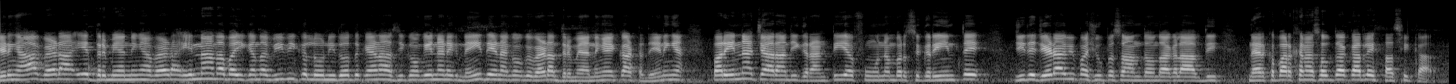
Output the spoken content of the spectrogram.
ਜਿਹੜੀਆਂ ਆ ਵਹਿੜਾਂ, ਇਹ ਦਰਮਿਆਨੀਆਂ ਵਹਿੜਾਂ, ਇਹਨਾਂ ਦਾ ਬਾਈ ਕਹਿੰਦਾ 20 20 ਕਿਲੋ ਨਹੀਂ ਦੁੱਧ ਕਹਿਣਾ ਸੀ ਕਿਉਂਕਿ ਇਹਨਾਂ ਨੇ ਨਹੀਂ ਦੇਣਾ, ਕਿਉਂਕਿ ਵਹਿੜਾਂ ਦਰਮਿਆਨੀਆਂ ਇਹ ਘੱਟ ਦੇਣੀਆਂ। ਪਰ ਇਹਨਾਂ ਚਾਰਾਂ ਦੀ ਗਾਰੰਟੀ ਆ ਫੋਨ ਨੰਬਰ ਸਕਰੀਨ ਤੇ, ਜਿਹਦੇ ਜਿਹੜਾ ਵੀ ਪਸ਼ੂ ਪਸੰਦ ਆਉਂਦਾ ਅਗਲਾ ਆਪਦੀ ਨਿਰਖ ਪਰਖ ਨਾਲ ਸੌਦਾ ਕਰ ਲੇ। ਸਤਿ ਸ਼੍ਰੀ ਅਕਾਲ।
